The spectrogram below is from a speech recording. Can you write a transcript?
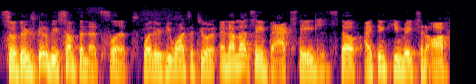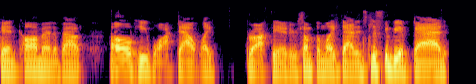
So there's going to be something that slips, whether he wants it to. And I'm not saying backstage stuff. I think he makes an offhand comment about, oh, he walked out like Brock did or something like that. It's just going to be a bad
